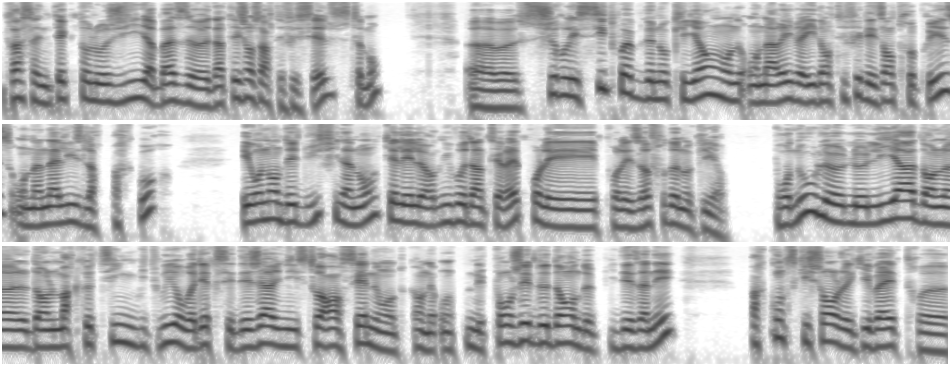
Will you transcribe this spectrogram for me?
grâce à une technologie à base euh, d'intelligence artificielle, justement. Euh, sur les sites web de nos clients, on, arrive à identifier les entreprises, on analyse leur parcours et on en déduit finalement quel est leur niveau d'intérêt pour les, pour les offres de nos clients. Pour nous, le, le l'IA dans le, dans le marketing B2B, on va dire que c'est déjà une histoire ancienne, en tout cas on est, plongé dedans depuis des années. Par contre, ce qui change et qui va être, euh,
